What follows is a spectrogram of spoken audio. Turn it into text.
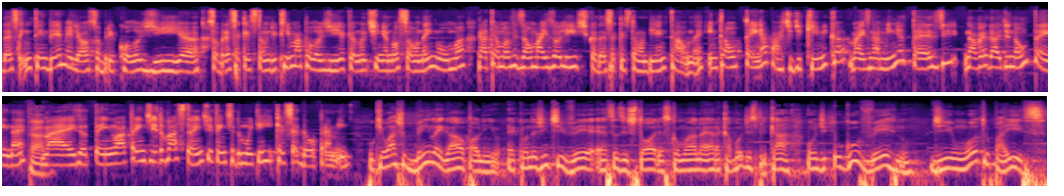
pudesse entender melhor sobre ecologia, sobre essa questão de climatologia, que eu não tinha noção nenhuma, para ter uma visão mais holística dessa questão ambiental, né? Então tem a parte de química, mas na minha tese, na verdade, não tem, né? Tá. Mas eu tenho aprendido bastante e tem sido muito enriquecedor para mim. O que eu acho bem legal, Paulinho, é quando a gente vê essas histórias, como a Nayara acabou de explicar, onde o governo de um outro país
